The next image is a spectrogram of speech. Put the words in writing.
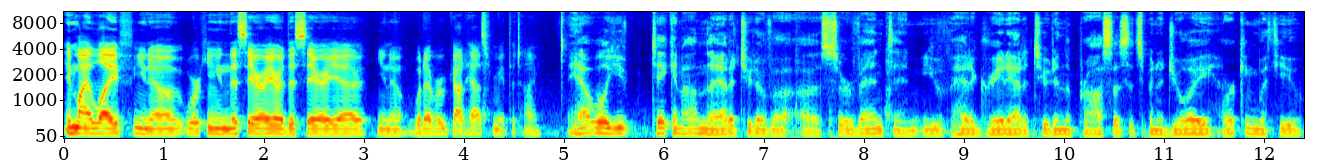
in my life, you know, working in this area or this area, you know, whatever God has for me at the time. Yeah, well, you've taken on the attitude of a, a servant and you've had a great attitude in the process. It's been a joy working with you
